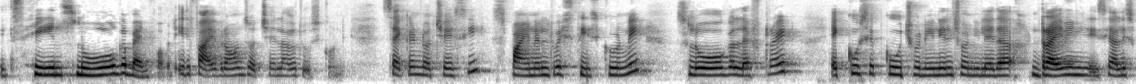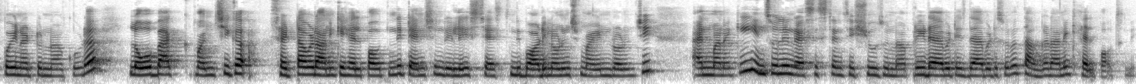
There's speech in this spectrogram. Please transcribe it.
ఎక్స్హేల్ స్లోగా బెండ్ ఫార్వర్డ్ ఇది ఫైవ్ రౌండ్స్ వచ్చేలాగా చూసుకోండి. సెకండ్ వచ్చేసి స్పైనల్ ట్విస్ట్ తీసుకోండి. స్లోగా లెఫ్ట్ రైట్ ఎక్కువసేపు కూర్చొని నిల్చొని లేదా డ్రైవింగ్ చేసి అలసిపోయినట్టున్నా కూడా లో బ్యాక్ మంచిగా సెట్ అవ్వడానికి హెల్ప్ అవుతుంది. టెన్షన్ రిలీజ్ చేస్తుంది బాడీలో నుంచి మైండ్లో నుంచి. అండ్ మనకి ఇన్సులిన్ రెసిస్టెన్స్ ఇష్యూస్ ఉన్న ప్రీ డయాబెటీస్ డయాబెటీస్ ఉన్న తగ్గడానికి హెల్ప్ అవుతుంది.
